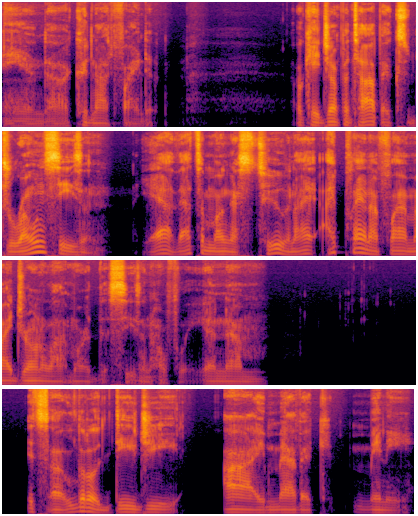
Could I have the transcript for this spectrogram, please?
and uh, could not find it. Okay, jumping topics. Drone season. Yeah, that's among us too. And I, I plan on flying my drone a lot more this season, hopefully. And um, it's a little DJI Mavic Mini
